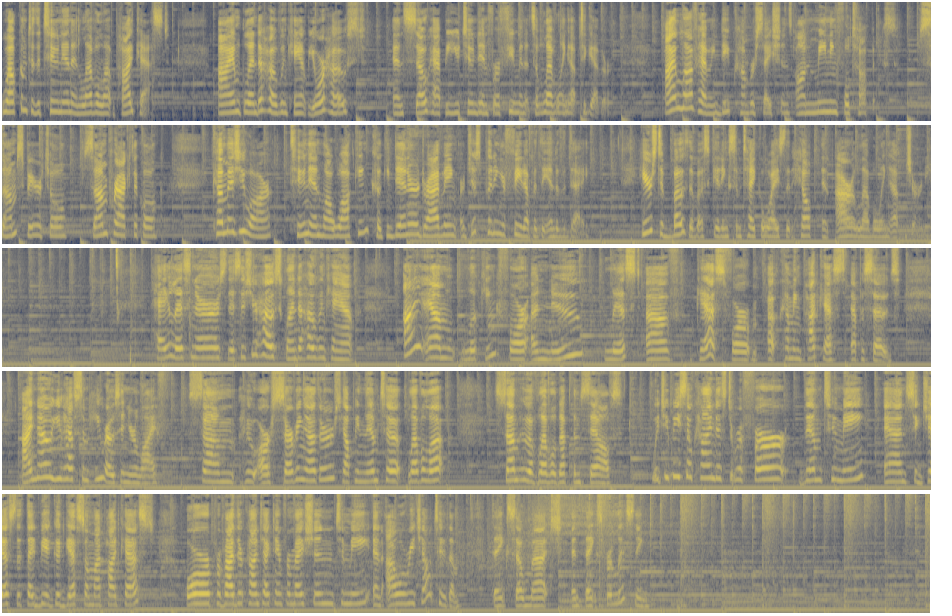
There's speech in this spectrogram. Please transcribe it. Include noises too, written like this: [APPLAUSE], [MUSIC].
Welcome to the Tune In and Level Up podcast. I am Glenda Hovenkamp, your host, and so happy you tuned in for a few minutes of leveling up together. I love having deep conversations on meaningful topics, some spiritual, some practical. Come as you are, tune in while walking, cooking dinner, driving, or just putting your feet up at the end of the day. Here's to both of us getting some takeaways that help in our leveling up journey. Hey, listeners, this is your host, Glenda Hovenkamp. I am looking for a new list of guests for upcoming podcast episodes. I know you have some heroes in your life, some who are serving others, helping them to level up, some who have leveled up themselves. Would you be so kind as to refer them to me and suggest that they'd be a good guest on my podcast? Or provide their contact information to me and I will reach out to them. Thanks so much and thanks for listening.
